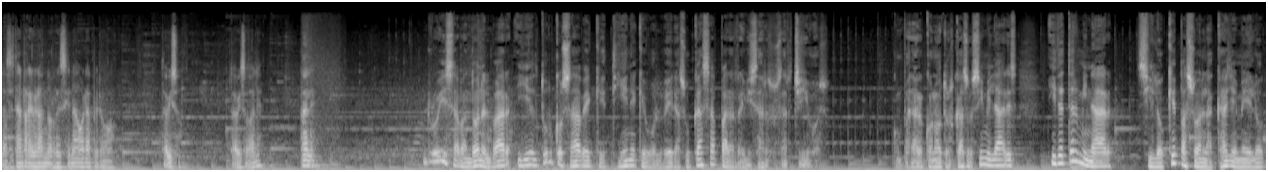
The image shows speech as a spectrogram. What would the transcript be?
Las están revelando recién ahora, pero te aviso. Te aviso, dale. Dale. Ruiz abandona el bar y el turco sabe que tiene que volver a su casa para revisar sus archivos, comparar con otros casos similares y determinar si lo que pasó en la calle Melo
